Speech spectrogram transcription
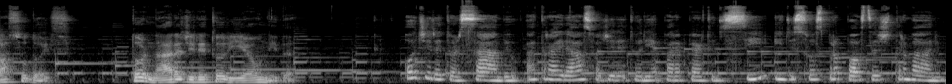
Passo 2: Tornar a diretoria unida. O diretor sábio atrairá sua diretoria para perto de si e de suas propostas de trabalho.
